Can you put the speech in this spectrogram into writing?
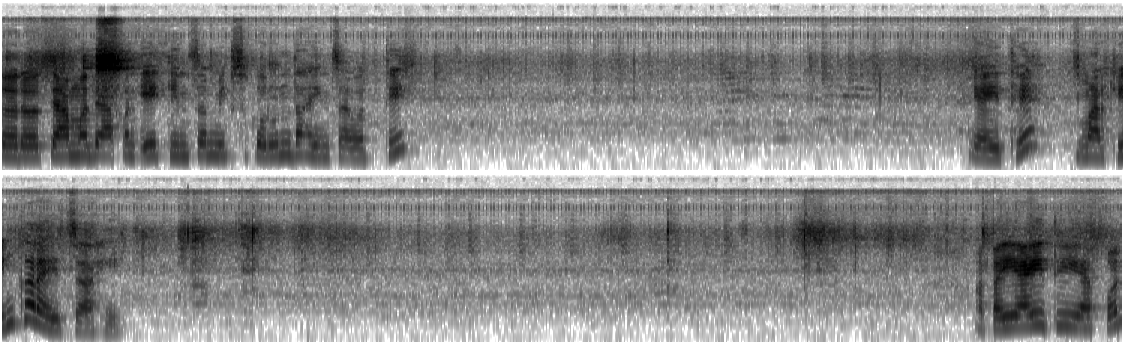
तर त्यामध्ये आपण एक इंच मिक्स करून दहा इंचावरती या इथे मार्किंग करायचं आहे. आता या इथे आपण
